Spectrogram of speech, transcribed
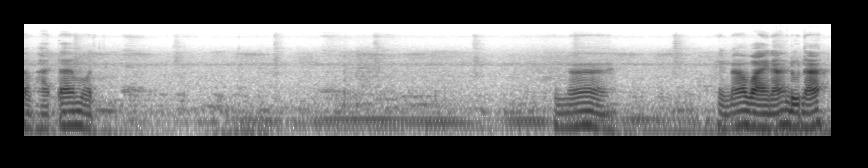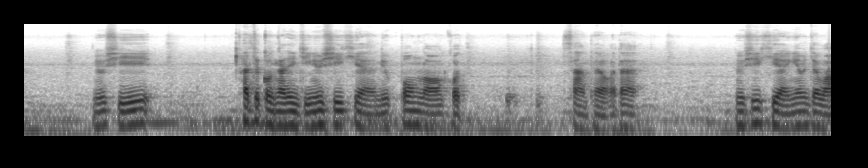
สัมผัสได้หมด เห็นไหมเห็นไหมไวนะ ดูนะ นิ้วชี้ ถ้าจะกดงานจริงๆ นิ้วชี้เขี่ยนิ้วโป้งรอกดสามแถวก็ได้ นิ้วชี้เขี่ยอย่างเงี้ยมันจะไว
